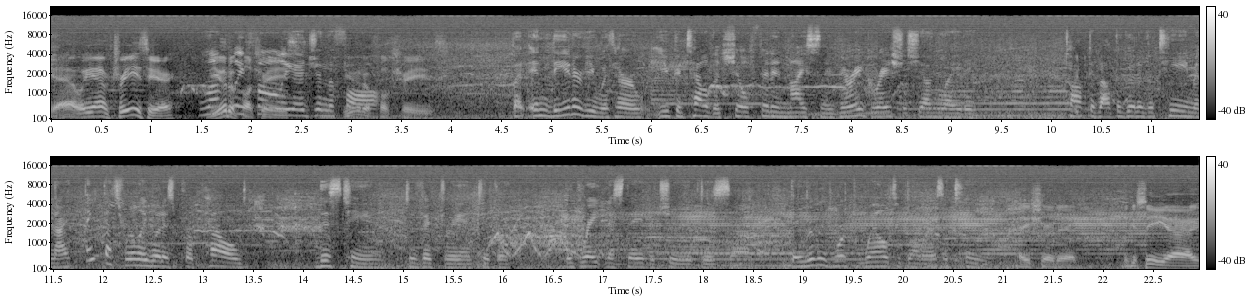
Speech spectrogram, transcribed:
yeah, we have trees here. Lovely Beautiful foliage trees. in the fall. Beautiful trees. But in the interview with her, you could tell that she'll fit in nicely. Very gracious young lady. Talked about the good of the team, and I think that's really what has propelled this team to victory and to the, the greatness they've achieved. Is uh, they really worked well together as a team. They sure did. You can see uh,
